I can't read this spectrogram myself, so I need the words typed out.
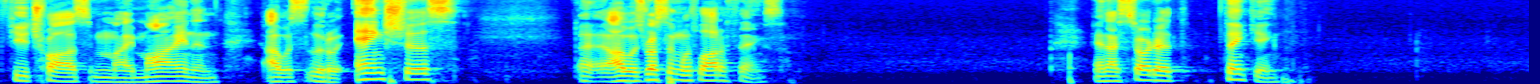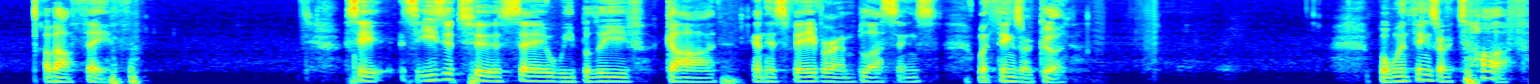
few trials in my mind, and I was a little anxious. I was wrestling with a lot of things. And I started thinking about faith. See, it's easy to say we believe God and His favor and blessings when things are good. But when things are tough,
